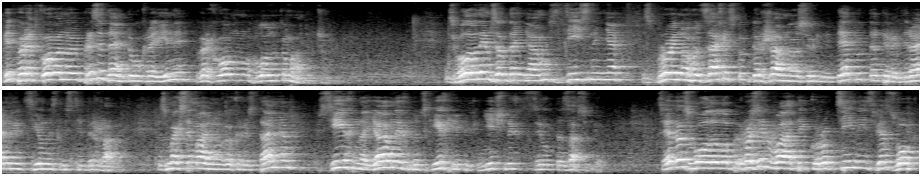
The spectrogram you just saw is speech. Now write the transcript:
підпорядкованою президенту України, Верховному головнокомандуючому. з головним завданням здійснення збройного захисту державного суверенітету та територіальної цілісності держави з максимальним використанням всіх наявних людських і технічних сил та засобів. Це дозволило б розірвати корупційний зв'язок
